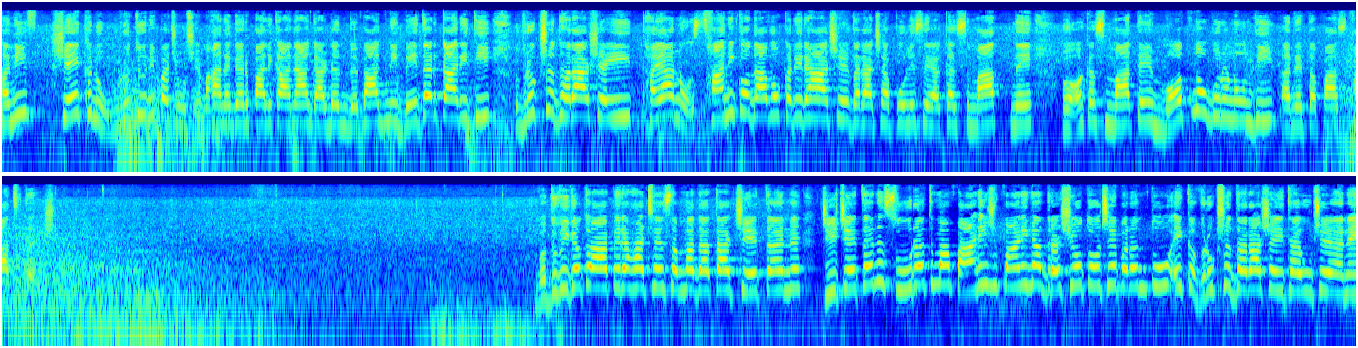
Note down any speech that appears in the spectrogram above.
હનીફ શેખનું મૃત્યુ નીપજ્યું છે. મહાનગરપાલિકાના ગાર્ડન વિભાગની બેદરકારીથી વૃક્ષ ધરાશયી થયાનો સ્થાનિકો દાવો કરી રહ્યા છે. વરાછા પોલીસે અકસ્માતને અકસ્માતે મોતનો ગુનો નોંધી અને તપાસ હાથ ધરી છે. વધુ વિગતો આપી રહ્યા છે સંવાદદાતા ચેતન. જી ચેતન, સુરતમાં પાણી જ પાણીના દ્રશ્યો તો છે, પરંતુ એક વૃક્ષ ધરાશયી થયું છે અને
